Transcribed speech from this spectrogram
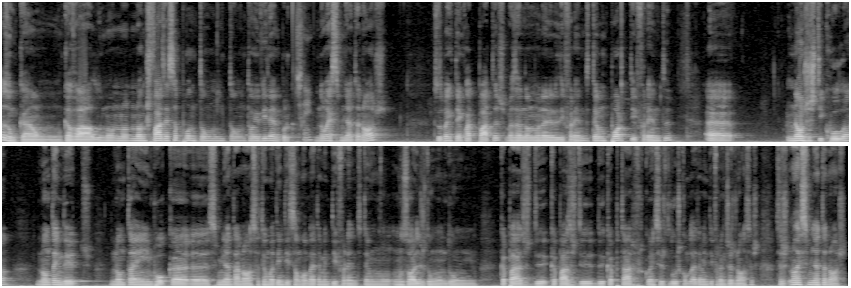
Mas um cão, um cavalo, não, não, não nos faz essa ponte tão, tão, tão evidente, porque Sim. não é semelhante a nós. Tudo bem que tem quatro patas, mas andam de maneira diferente, tem um porte diferente. Uh, não gesticula, não tem dedos, não tem boca uh, semelhante à nossa, tem uma dentição completamente diferente, tem um, uns olhos de um, de um capazes, de, capazes de, de, captar frequências de luz completamente diferentes das nossas, ou seja, não é semelhante a nós.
